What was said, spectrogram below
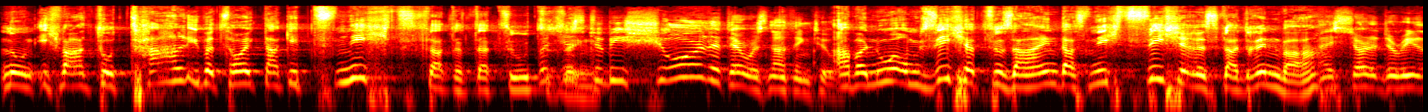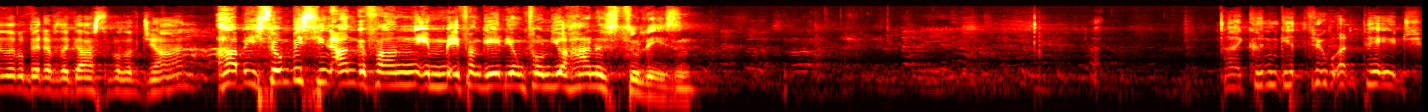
Nun, ich war total überzeugt, da gibt es nichts da, da, dazu zu But just to sehen. be sure that there was nothing to it, Aber nur um sicher zu sein, dass nichts Sicheres da drin war, I started to read a little bit of the Gospel of John. habe ich so ein bisschen angefangen, im Evangelium von Johannes zu lesen. I couldn't get through one page.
